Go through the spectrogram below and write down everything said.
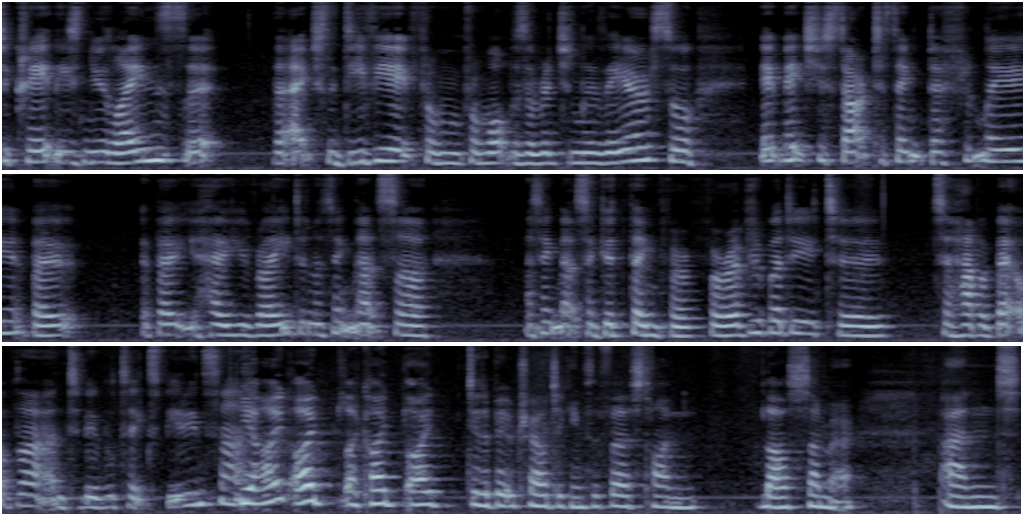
to create these new lines that that actually deviate from from what was originally there. So it makes you start to think differently about about how you ride, and I think that's a I think that's a good thing for for everybody to to have a bit of that and to be able to experience that. Yeah, I I like I I did a bit of trail digging for the first time last summer, and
